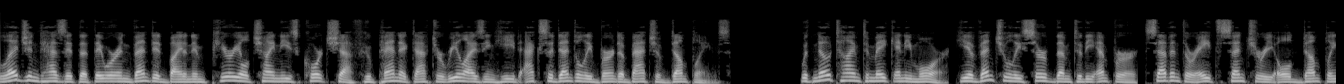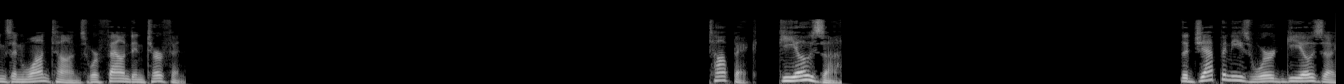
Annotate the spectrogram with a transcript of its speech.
Legend has it that they were invented by an imperial Chinese court chef who panicked after realizing he'd accidentally burnt a batch of dumplings. With no time to make any more, he eventually served them to the emperor. 7th or 8th century old dumplings and wontons were found in Turfan. Gyoza The Japanese word gyoza,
